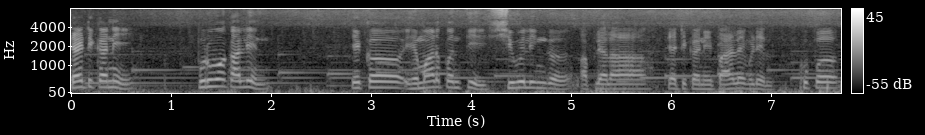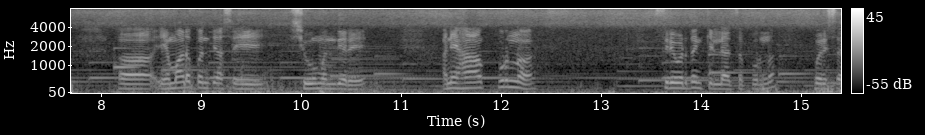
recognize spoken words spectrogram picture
त्या ठिकाणी पूर्वकालीन एक हेमाडपंथी शिवलिंग आपल्याला त्या ठिकाणी पाहायला मिळेल. खूप हेमाडपंथी असं हे शिवमंदिर आहे. आणि हा पूर्ण श्रीवर्धन किल्ल्याचा पूर्ण परिसर.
